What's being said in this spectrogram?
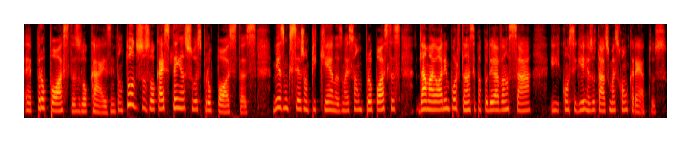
é, propostas locais. Então, todos os locais têm as suas propostas, mesmo que sejam pequenas, mas são propostas da maior importância para poder avançar e conseguir resultados mais concretos.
